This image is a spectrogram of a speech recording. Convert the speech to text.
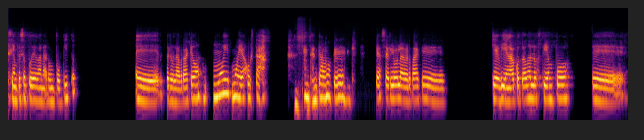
siempre se puede ganar un poquito. Eh, pero la verdad que vamos muy, muy ajustados. Intentamos que, que, hacerlo, la verdad que, que bien acotado en los tiempos, eh,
